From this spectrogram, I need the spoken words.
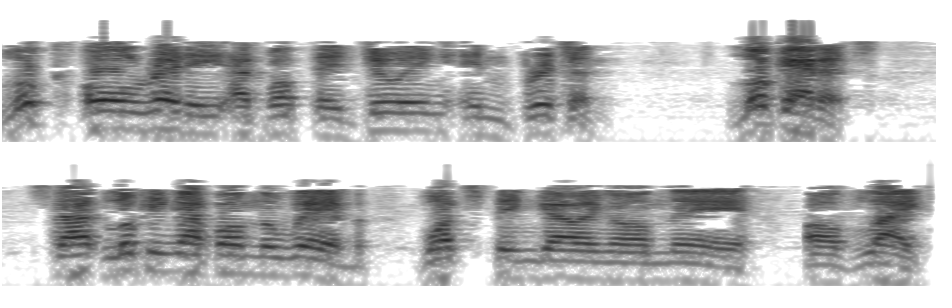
Look already at what they're doing in Britain. Look at it. Start looking up on the web what's been going on there of late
